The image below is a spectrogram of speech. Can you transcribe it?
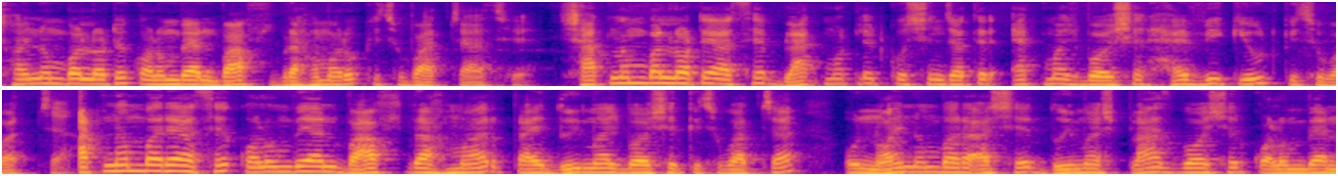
ছয় নম্বর লটে কলম্বিয়ান বাফ ব্রাহ্মারও কিছু বাচ্চা আছে। সাত নম্বর লটে আছে ব্ল্যাক মটলেট কোশ্চেন জাতের এক মাস বয়সের হ্যাভি কিউট কিছু বাচ্চা। আট নম্বরে আছে কলম্বিয়ান বাফ ব্রাহ্মার প্রায় দুই মাস বয়সের কিছু বাচ্চা ও নয় নম্বরে আসে দুই মাস প্লাস বয়সের কলম্বিয়ান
